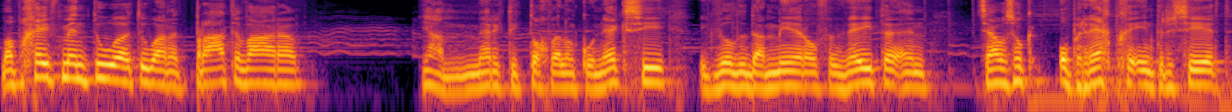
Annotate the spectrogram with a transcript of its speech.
Maar op een gegeven moment, toen, toen we aan het praten waren, ja, merkte ik toch wel een connectie. Ik wilde daar meer over weten. En zij was ook oprecht geïnteresseerd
